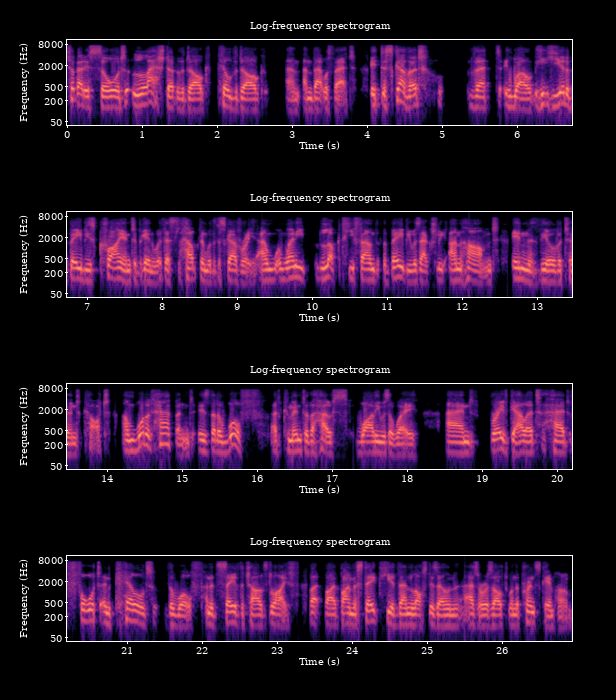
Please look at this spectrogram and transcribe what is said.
took out his sword lashed out at the dog killed the dog and, and that was that. It discovered that well he, he heard a baby's crying to begin with. This helped him with the discovery. And when he looked he found that the baby was actually unharmed in the overturned cot. And what had happened is that a wolf had come into the house while he was away and brave Gelert had fought and killed the wolf and had saved the child's life. But by, by mistake, he had then lost his own as a result when the prince came home.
